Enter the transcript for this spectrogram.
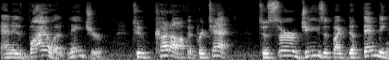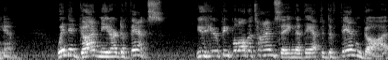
and his violent nature to cut off and protect, to serve Jesus by defending him. When did God need our defense? You hear people all the time saying that they have to defend God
